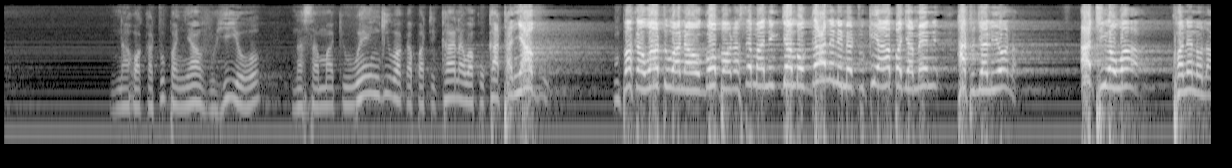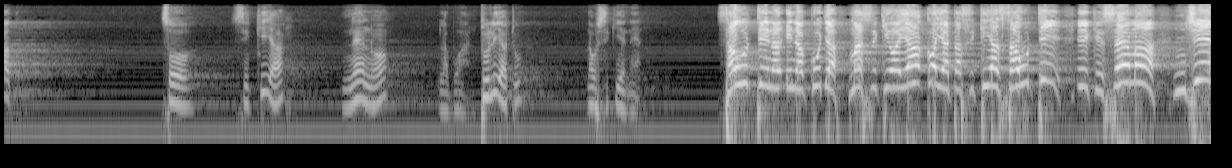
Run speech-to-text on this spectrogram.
Na wakatupa nyavu hiyo na samaki wengi wakapatikana wa kukata nyavu. Mpaka watu wanaogopa wanasema ni jambo gani limetukia hapa jameni hatujaliona? At your word kwa neno lako so sikia neno la bwana. Tulia tu na usikie neno. Sauti ina, inakuja masikio yako yatasikia sauti ikisema njia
